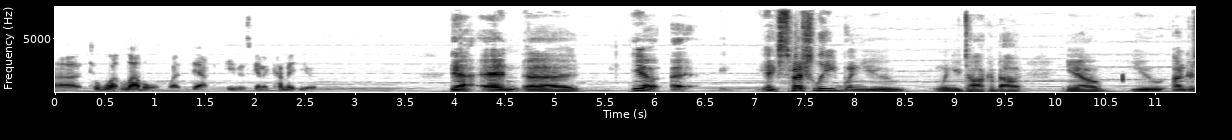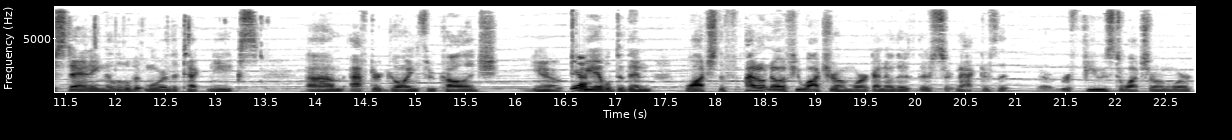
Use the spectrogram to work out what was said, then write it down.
uh, to what level, what depth he was going to come at you. Yeah, and uh, you know, uh, especially when you when you talk about you know you understanding a little bit more of the techniques um, after going through college, you know, to Yeah. be able to then watch the. I don't know if you watch your own work. I know that there's certain actors that uh, refuse to watch their own work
